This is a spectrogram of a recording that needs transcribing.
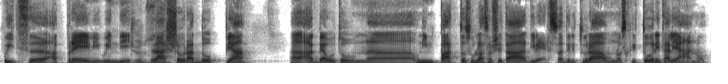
quiz a premi, quindi Giusto. lascio raddoppia, eh, abbia avuto un, eh, un impatto sulla società diverso. Addirittura uno scrittore italiano,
